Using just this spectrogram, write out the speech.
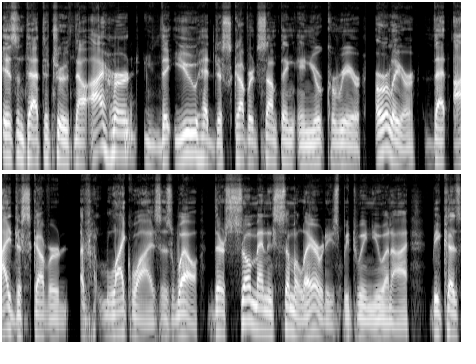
Isn't that the truth? Now, I heard that you had discovered something in your career earlier that I discovered likewise as well. There's so many similarities between you and I because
